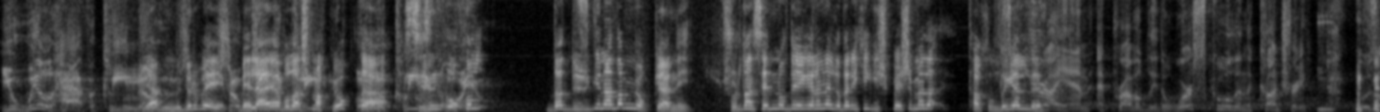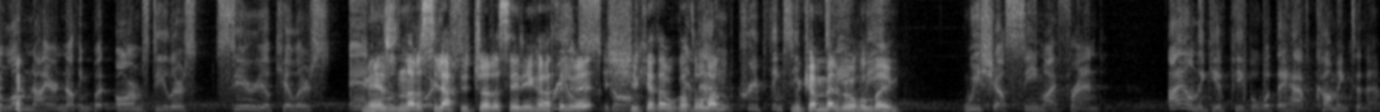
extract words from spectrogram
you will have a clean nose. Ya müdür bey So keep belaya bulaşmak clean, yok or da we'll clean it sizin for you. okulda düzgün adam yok yani. Şuradan senin odaya gelene kadar iki kişi peşime de takıldı So geldi. here I am at probably the worst school in the country, whose alumni are nothing but arms dealers, serial killers, and Mezunları silah tüccarı, seri katil ve şirket avukatı olan mükemmel bir okuldayım. We shall see, my friend. I only give people what they have coming to them.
